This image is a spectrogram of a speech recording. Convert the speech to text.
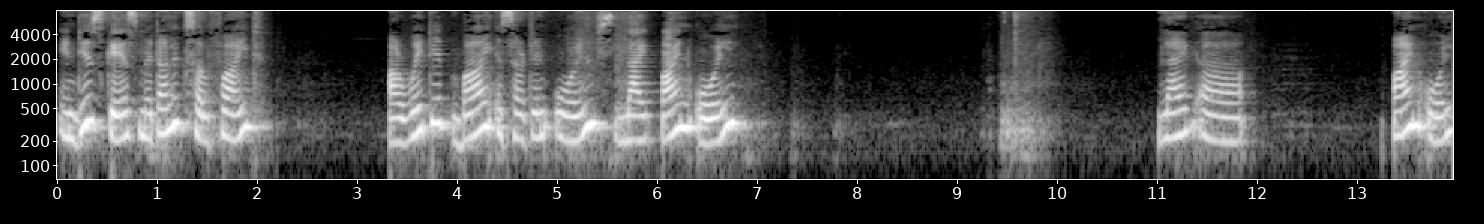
In this case, metallic sulfide are wetted by a certain oils like pine oil, like uh, pine oil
